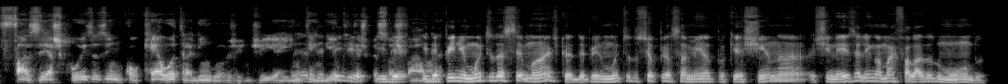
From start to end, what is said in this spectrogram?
fazer as coisas em qualquer outra língua hoje em dia e é, entender depende, o que as pessoas e de, falam. E né? depende muito da semântica, depende muito do seu pensamento, porque a China, chinês é a língua mais falada do mundo.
